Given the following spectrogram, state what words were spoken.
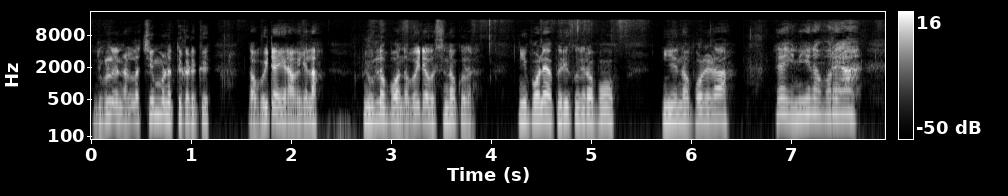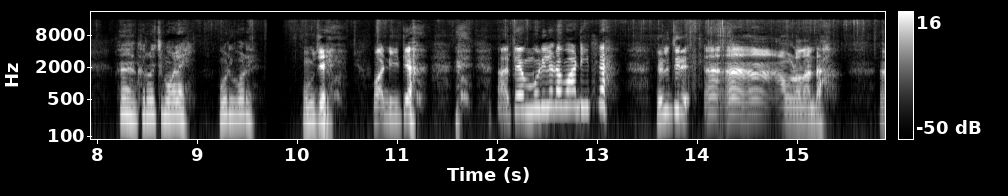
இதுக்குள்ளே நல்லா சீமனத்து கிடக்கு. இந்த போயிட்டாங்க அவங்கெல்லாம் நீ உள்ளே போ அந்த போயிட்டு ஒரு சின்ன குதிரை. நீ போலையா பெரிய குதிரை போ. நீ என்ன போலடா ஏய் நீ என்ன போலையா ஆ கருவச்சி மலை ஓடி ஓடு. ஓம்ஜே மாட்டிக்கிட்டியா அதே முடியலடா மாட்டிக்கிட்டா எழுச்சிரு ஆ ஆ ஆ அவ்வளோதான்டா ஆ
